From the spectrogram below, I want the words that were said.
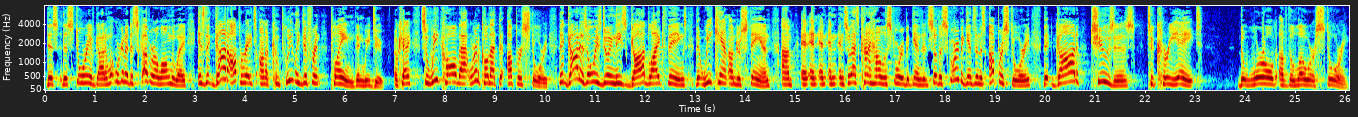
this, this story of God. And what we're going to discover along the way is that God operates on a completely different plane than we do. Okay? So we call that, we're going to call that the upper story. That God is always doing these godlike things that we can't understand. Um, and, and, and, and, and so that's kind of how the story begins. And so the story begins in this upper story that God chooses to create the world of the lower story.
